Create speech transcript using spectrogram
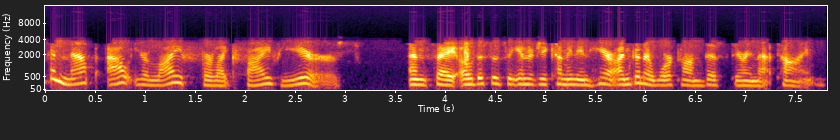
can map out your life for like five years and say, oh, this is the energy coming in here. I'm going to work on this during that time.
